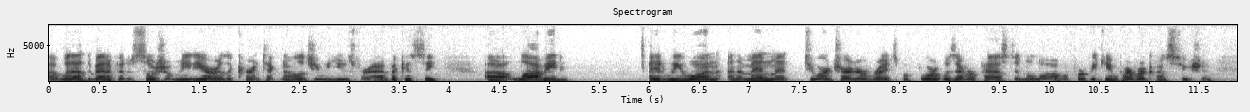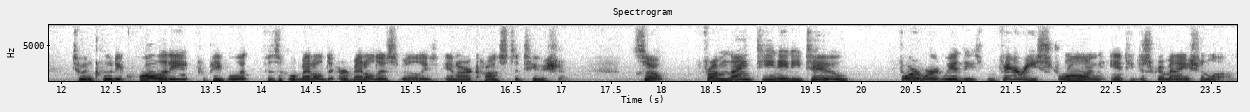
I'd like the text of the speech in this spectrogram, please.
uh, without the benefit of social media or the current technology we use for advocacy, uh, lobbied, and we won an amendment to our Charter of Rights before it was ever passed into law, before it became part of our Constitution, to include equality for people with physical mental or mental disabilities in our Constitution. So from 1982 forward, we had these very strong anti-discrimination laws.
